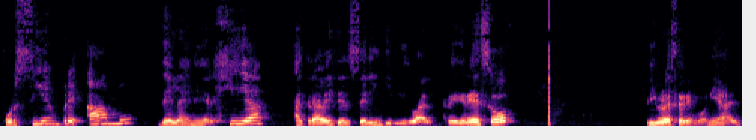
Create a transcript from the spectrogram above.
por siempre amo de la energía a través del ser individual. Regreso, libro de ceremonial.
